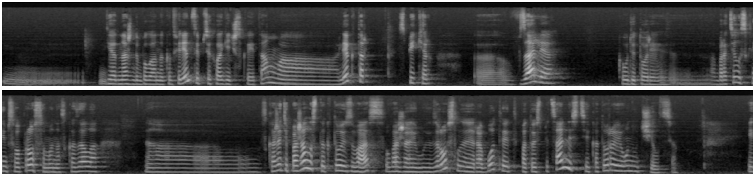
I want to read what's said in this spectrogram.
я однажды была на конференции психологической, и там лектор, спикер в зале к аудитории э, обратилась к ним с вопросом. Она сказала, э, скажите, пожалуйста, кто из вас, уважаемые взрослые, работает по той специальности, которой он учился? И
